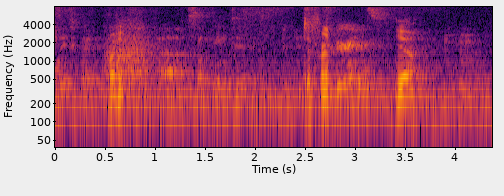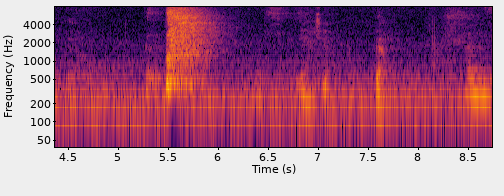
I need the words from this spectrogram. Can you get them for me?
always going to be Right. uh, something to, to just Different. experience. Yeah. Mhm. Yeah. Thank you. Yeah. I was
